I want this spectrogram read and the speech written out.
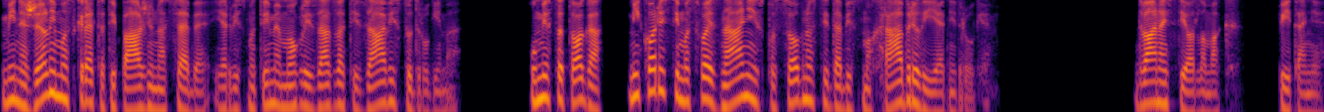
Mi ne želimo skretati pažnju na sebe jer bismo time mogli izazvati zavist u drugima. Umjesto toga, mi koristimo svoje znanje i sposobnosti da bismo hrabrili jedni druge. 12. odlomak. Pitanje.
